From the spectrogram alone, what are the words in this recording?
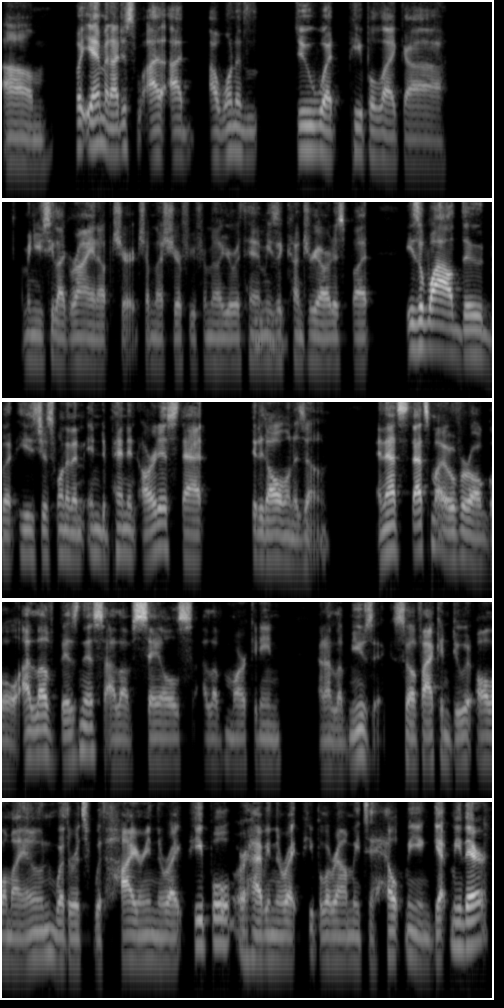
Um but yeah, man, I just I I I want to do what people like uh I mean, you see like Ryan Upchurch. I'm not sure if you're familiar with him. He's a country artist, but he's a wild dude, but he's just one of them independent artists that did it all on his own. And that's that's my overall goal. I love business, I love sales, I love marketing, and I love music. So if I can do it all on my own, whether it's with hiring the right people or having the right people around me to help me and get me there,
